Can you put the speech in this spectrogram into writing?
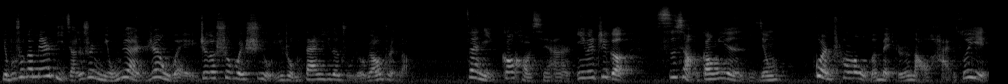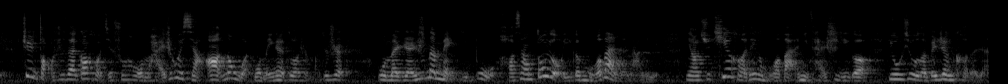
也不是说跟别人比较，就是你永远认为这个社会是有一种单一的主流标准的，在你高考前，因为这个思想钢印已经贯穿了我们每个人的脑海，所以这导致在高考结束后，我们还是会想啊，那我我们应该做什么？就是我们人生的每一步好像都有一个模板在那里，你要去贴合那个模板，你才是一个优秀的被认可的人。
